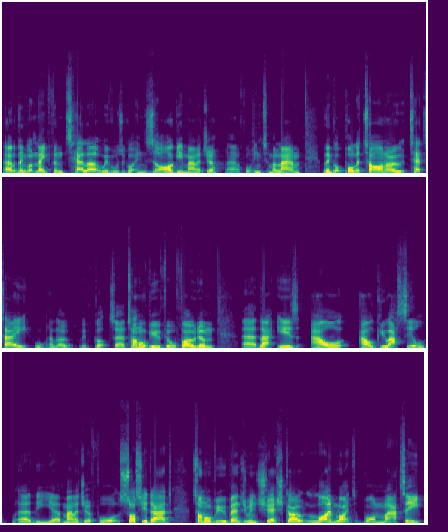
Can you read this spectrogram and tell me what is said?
Uh, we've then got Nathan Tella. We've also got Inzaghi, manager uh, for Inter Milan. We've then got Politano, Tete. Oh, hello. We've got uh, Tunnel View, Phil Foden. Uh, that is Al Alguacil, uh, the uh, manager for Sociedad. Tunnel View, Benjamin Sesko. Limelight, Bonmati.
